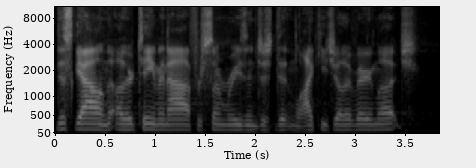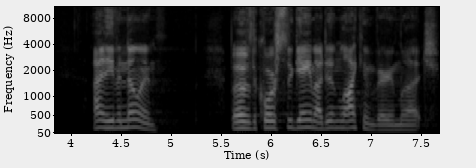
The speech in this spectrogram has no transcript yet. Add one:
This guy on the other team and I, for some reason, just didn't like each other very much. I didn't even know him. But over the course of the game, I didn't like him very much.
